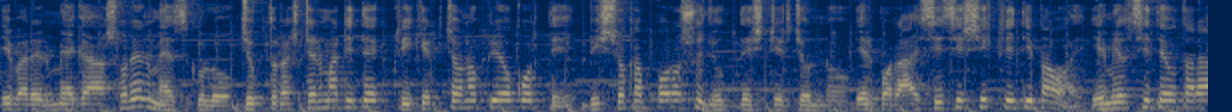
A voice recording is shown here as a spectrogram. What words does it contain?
এবারের মেগা আসরের ম্যাচগুলো। যুক্তরাষ্ট্রের মাটিতে ক্রিকেট জনপ্রিয় করতে বিশ্বকাপ বড় সুযোগ দেশটির জন্য। এরপর আইসিসির স্বীকৃতি পাওয়ায় এমএলসিতেও তারা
